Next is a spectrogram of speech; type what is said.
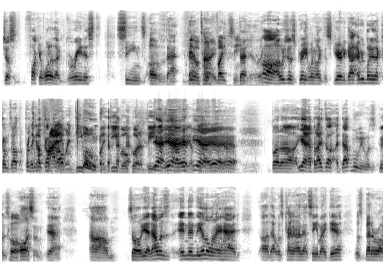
just fucking one of the greatest scenes of that, that Feel-good time. fight scene, That, yeah, like oh, it was just great when like the security guy, everybody that comes out, the like principal a comes Friday out, when Debo boom! when Debo caught a beat. yeah, you know, yeah, yeah, yeah, yeah, yeah. But uh, yeah, but I thought that movie was Good was call. awesome. Yeah. Um. So yeah, that was, and then the other one I had uh, that was kind of on that same idea was Better Off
